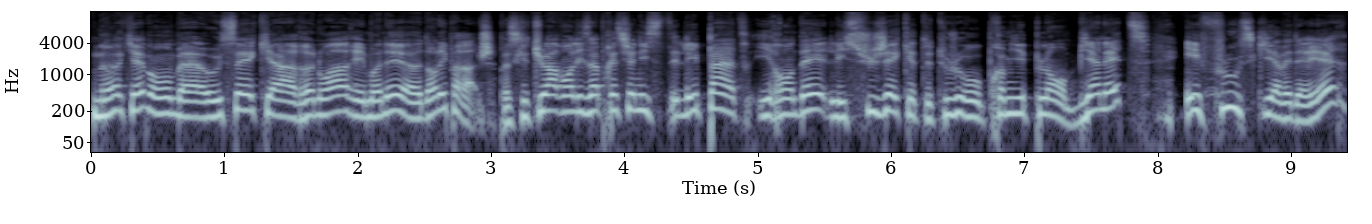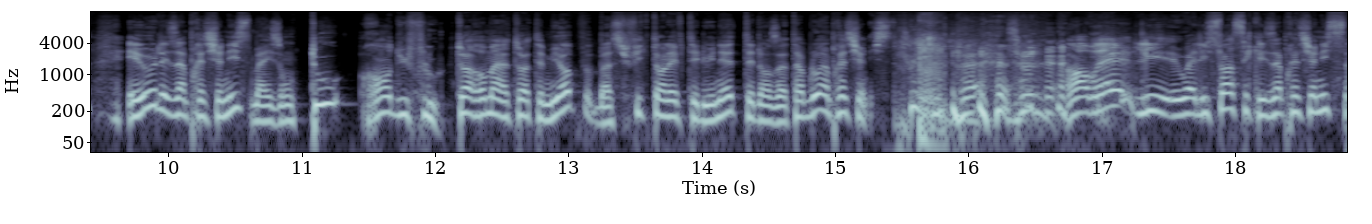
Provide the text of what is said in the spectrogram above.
Non. Ok, bon, bah, où c'est qu'il y a Renoir et Monet euh, dans les parages Parce que tu vois, avant les impressionnistes, les peintres, ils rendaient les sujets qui étaient toujours au premier plan bien nets et flous ce qu'il y avait derrière. Et eux, les impressionnistes, bah, ils ont tout rendu flou. Toi, Romain, toi, t'es myope, bah, suffit que t'enlèves tes lunettes, t'es dans un tableau impressionniste. en vrai, ouais, l'histoire, c'est que les impressionnistes,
